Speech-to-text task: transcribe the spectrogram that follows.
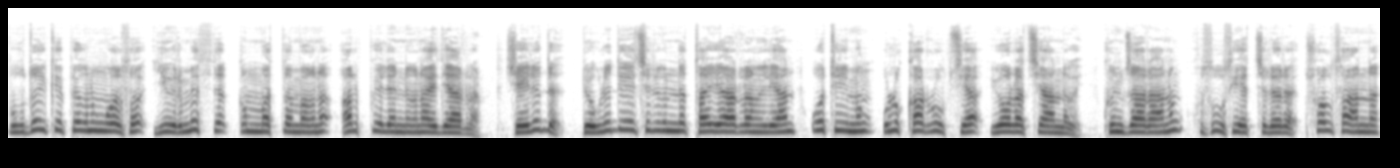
bugdaý kepeginiň bolsa ýigrimi esse gymmatlamagyna alyp gelendigini aýdýarlar. Şeýle-de, döwlet eýeçiliginde taýýarlanylýan ot-iýmiň uly korrupsiýa ýol açýandygy, künjaranyň hususyýetçilere, şol sanda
